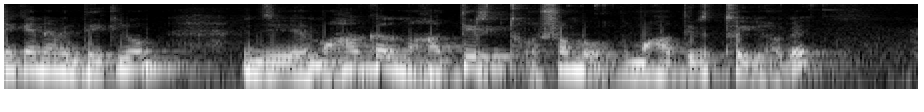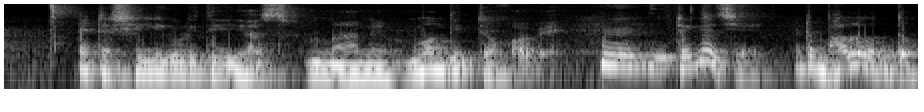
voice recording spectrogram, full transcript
সেখানে আমি দেখলাম যে মহাকাল মহাতীর্থ সম্ভবত মহাতীর্থই হবে। এটা শিলিগুড়িতেই মানে মন্দিরটা হবে। ঠিক আছে? এটা ভালো উদ্যোগ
